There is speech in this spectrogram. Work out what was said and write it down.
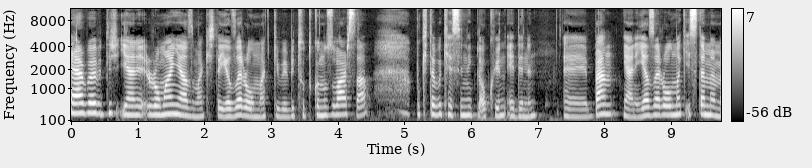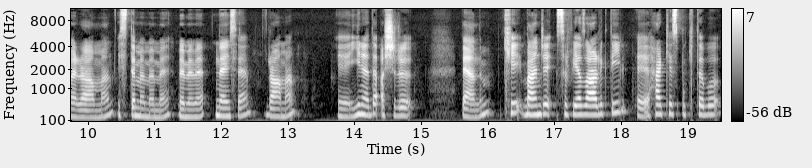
eğer böyle bir yani roman yazmak işte yazar olmak gibi bir tutkunuz varsa bu kitabı kesinlikle okuyun edinin. Ee, ben yani yazar olmak istememe rağmen, istemememe, mememe neyse rağmen e, yine de aşırı beğendim. Ki bence sırf yazarlık değil, e, herkes bu kitabı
